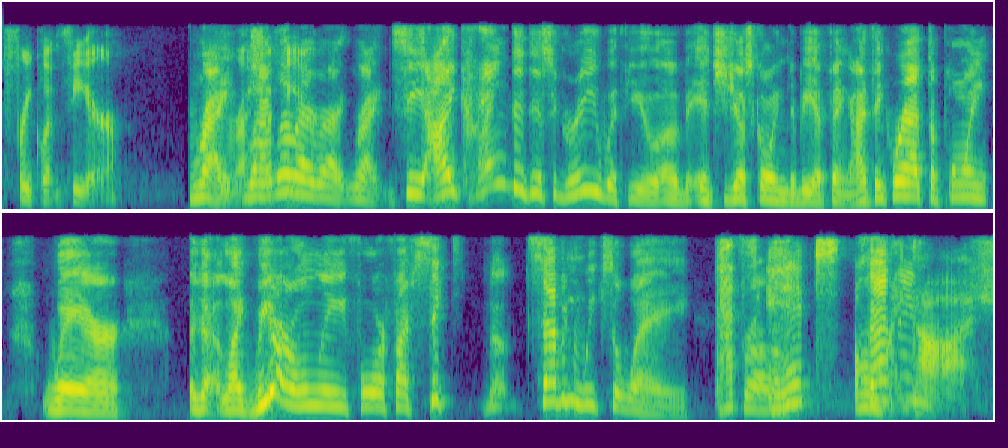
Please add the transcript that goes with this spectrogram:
frequent fear. Right, right, right, right, right, right. See, I kind of disagree with you of it's just going to be a thing. I think we're at the point where, uh, like, we are only four, five, six, uh, weeks away. That's From it. Oh my seven- gosh.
